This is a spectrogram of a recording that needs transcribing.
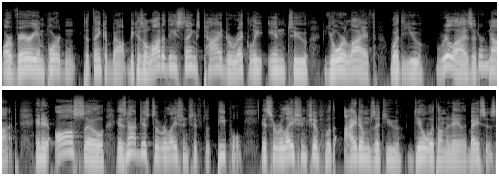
are very important to think about because a lot of these things tie directly into your life, whether you realize it or not. And it also is not just the relationships with people, it's a relationship with items that you deal with on a daily basis.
